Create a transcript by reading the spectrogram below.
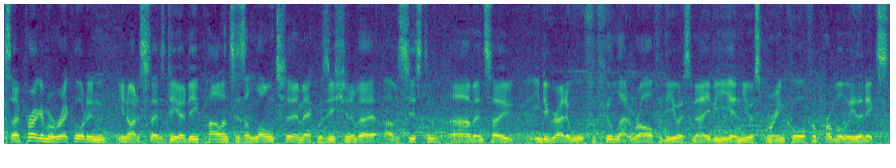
So program of record in United States DoD parlance is a long-term acquisition of a, of a system, um, and so integrator will fulfil that role for the U.S. Navy and U.S. Marine Corps for probably the next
